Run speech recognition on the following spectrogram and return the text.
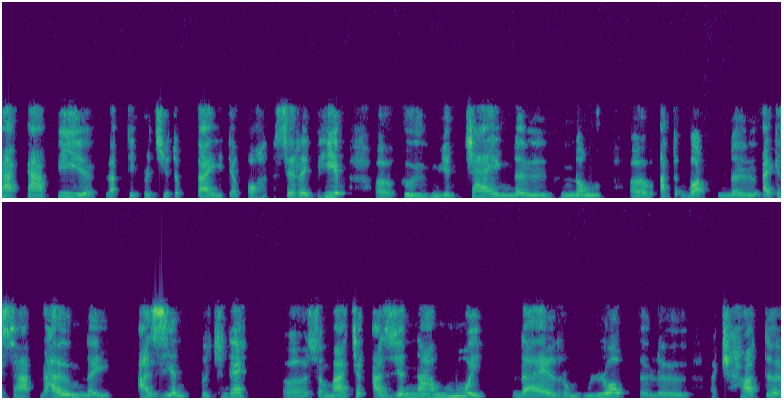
ការការពារលទ្ធិប្រជាធិបតេយ្យទាំងអស់សេរីភាពគឺមានចែងនៅក្នុង អត្ថបទនៅឯកសារដើមនៃអាស៊ានដូច្នេះសមាជិកអាស៊ានណាមួយដែលរំលោភទៅលើ charter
